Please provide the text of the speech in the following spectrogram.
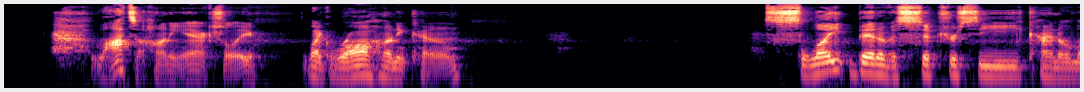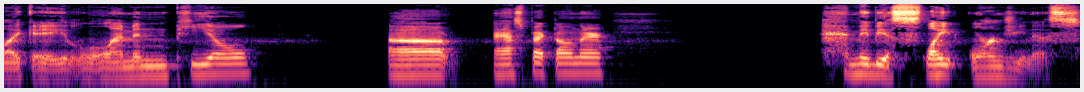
Lots of honey, actually like raw honeycomb. Slight bit of a citrusy, kind of like a lemon peel uh, aspect on there. And maybe a slight oranginess.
